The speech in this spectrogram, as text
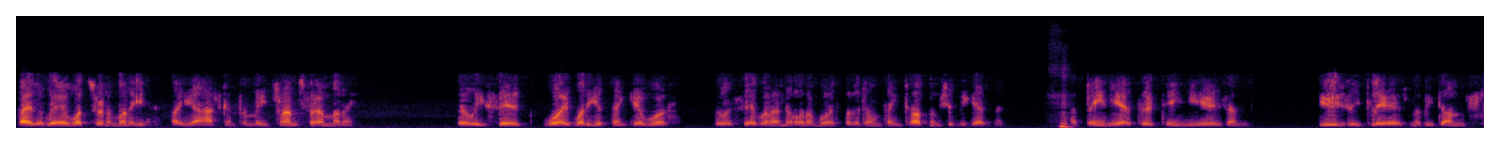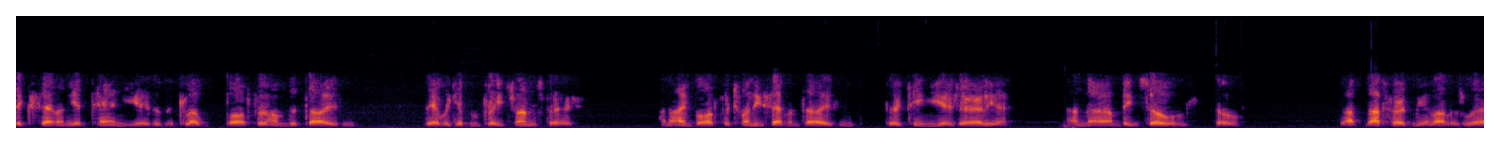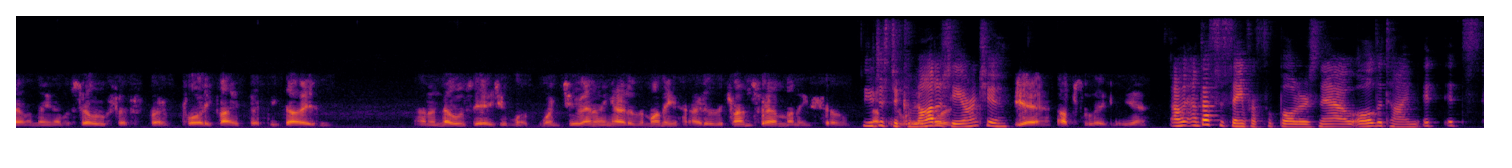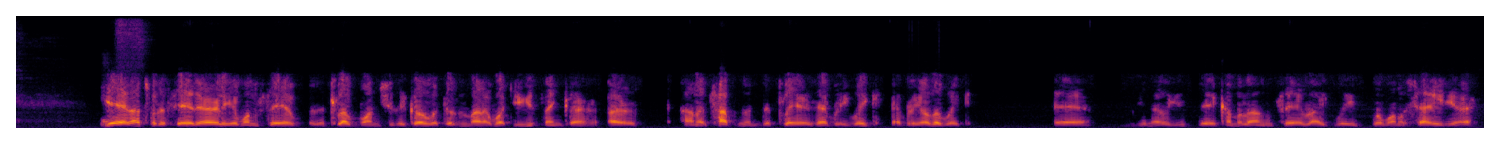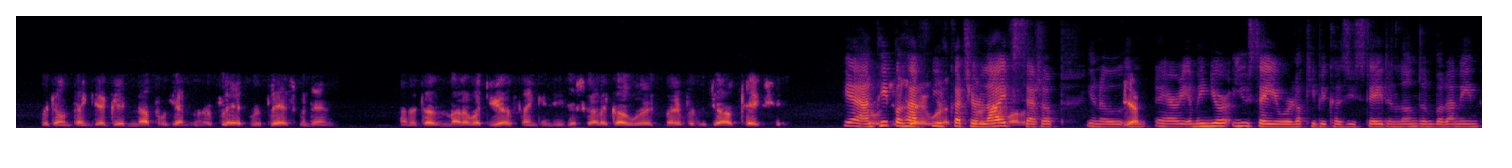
by the way, what sort of money are you asking for me? Transfer money. So he said, why, what do you think you're worth? So I said, well, I know what I'm worth, but I don't think Tottenham should be getting it. Hmm. I've been here 13 years and usually players maybe done six, seven, eight, ten years at the club, bought for 100,000 they were given free transfers. And I'm bought for 27,000 13 years earlier. And now I'm being sold. So that, that hurt me a lot as well. I mean, I was sold for, for 45, 50,000. And in those days, you weren't- due anything out of the money, out of the transfer money. So You're just a the way it commodity, aren't you? Yeah, absolutely. Yeah. I mean, and that's the same for footballers now, all the time. It, it's, it's Yeah, that's what I said earlier. Once they, the club wants you to go, it doesn't matter what you think, or, or and it's happening to players every week, every other week. Uh, you know, you, they come along and say, right, we, we want to sell you. We don't think you're good enough. We're getting a replace, replacement in. And it doesn't matter what you're thinking. You just got to go where, wherever the job takes you. Yeah, and So people just have you've got your commodity. set up, you know, in area. I mean, you're you say you were lucky because you stayed in London, but I mean,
